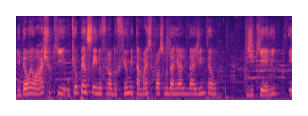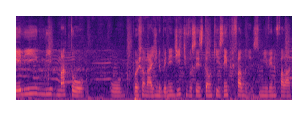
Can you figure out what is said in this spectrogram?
Então, eu acho que o que eu pensei no final do filme tá mais próximo da realidade, então. De que ele, ele matou o personagem do Benedict. Vocês estão aqui sempre falando, me vendo falar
